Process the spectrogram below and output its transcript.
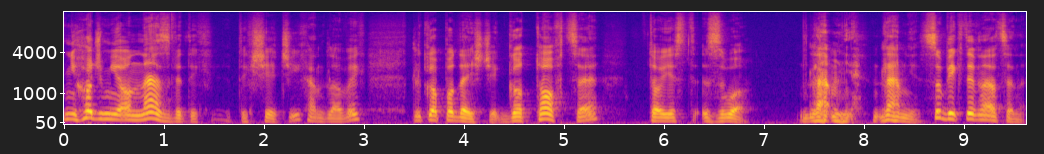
nie chodzi mi o nazwy tych, tych sieci handlowych, tylko podejście. Gotowce to jest zło. Dla mnie, dla mnie. Subiektywna ocena.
